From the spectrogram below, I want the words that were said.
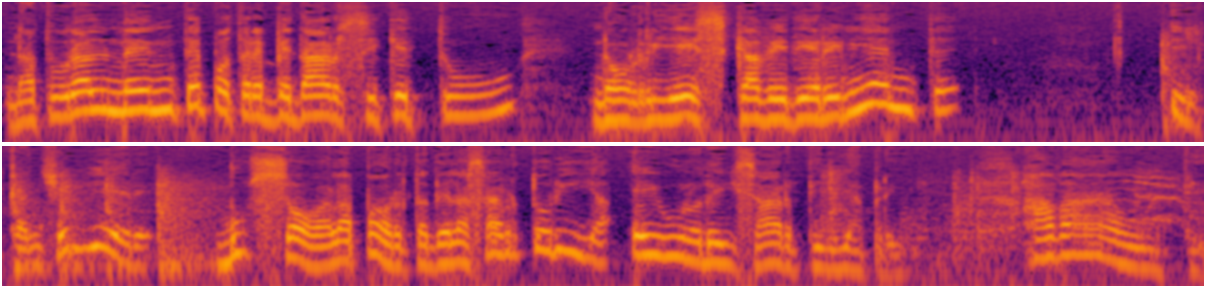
Naturalmente potrebbe darsi che tu non riesca a vedere niente. Il cancelliere bussò alla porta della sartoria e uno dei sarti gli aprì. Avanti,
